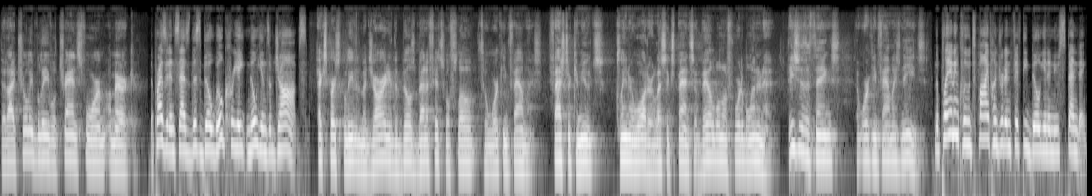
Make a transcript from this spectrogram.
that I truly believe will transform America. The president says this bill will create millions of jobs. Experts believe the majority of the bill's benefits will flow to working families. Faster commutes, cleaner water, less expense, available and affordable internet. These are the things that working families needs. The plan includes 550 billion in new spending,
